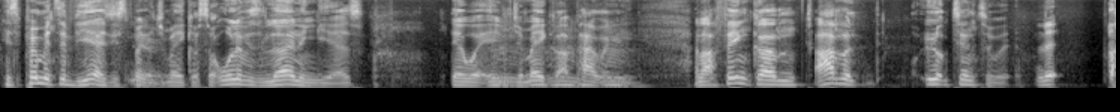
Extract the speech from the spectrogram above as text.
his primitive years he spent in Jamaica. So all of his learning years, they were in Jamaica apparently. And I think um, I haven't looked into it. Le-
